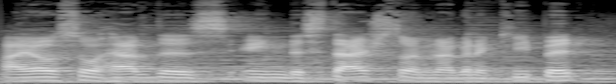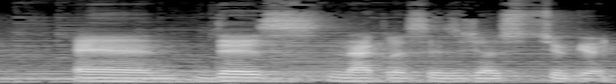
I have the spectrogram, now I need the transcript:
I also have this in the stash, so I'm not gonna keep it. And this necklace is just too good.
